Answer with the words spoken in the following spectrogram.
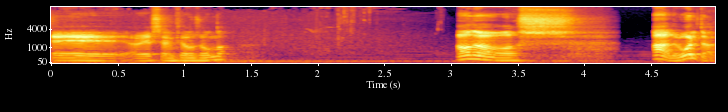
Eh, había silenciado un segundo. ¿A dónde vamos? Ah, de vuelta.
